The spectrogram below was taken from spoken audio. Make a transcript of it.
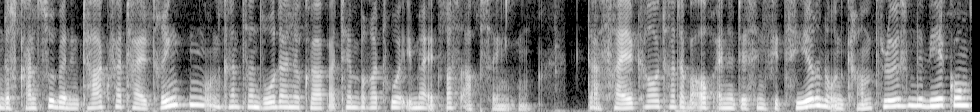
und das kannst du über den Tag verteilt trinken und kannst dann so deine Körpertemperatur immer etwas absenken. Das Heilkraut hat aber auch eine desinfizierende und krampflösende Wirkung,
